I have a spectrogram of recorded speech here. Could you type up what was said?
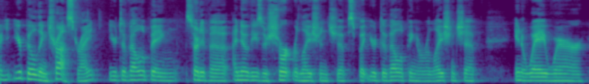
You're building trust, right? You're developing sort of a, I know these are short relationships, but you're developing a relationship in a way where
